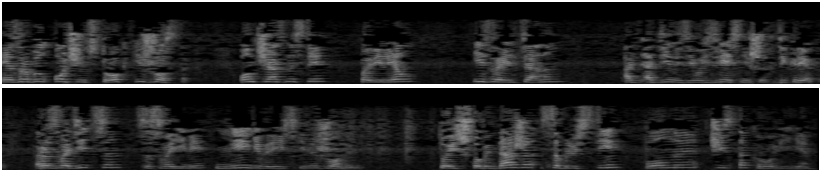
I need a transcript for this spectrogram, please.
Эзра был очень строг и жесток. Он, в частности, повелел израильтянам, один из его известнейших декретов, разводиться со своими нееврейскими женами. То есть, чтобы даже соблюсти полное чистокровие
